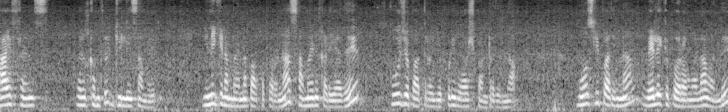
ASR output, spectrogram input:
Hi friends welcome to Gilli Samayal. இன்றைக்கி நம்ம என்ன பார்க்க போகிறோம்னா சமையல் கிடையாது. பூஜை பாத்திரம் எப்படி வாஷ் பண்ணுறதுன்னா மோஸ்ட்லி பார்த்தீங்கன்னா வேலைக்கு போகிறவங்கலாம் வந்து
